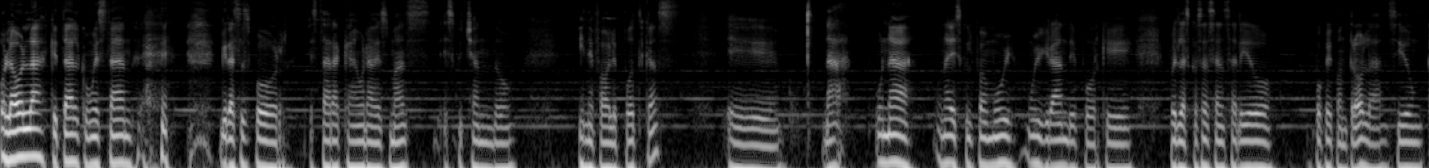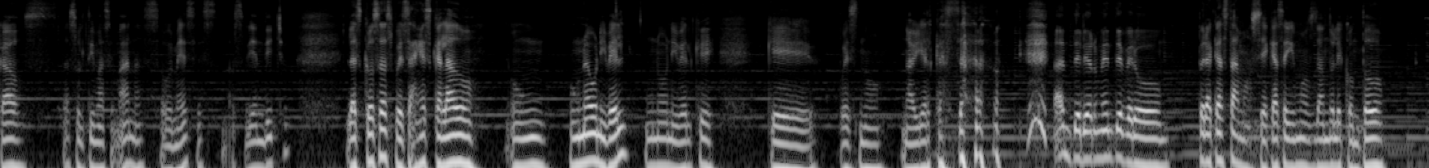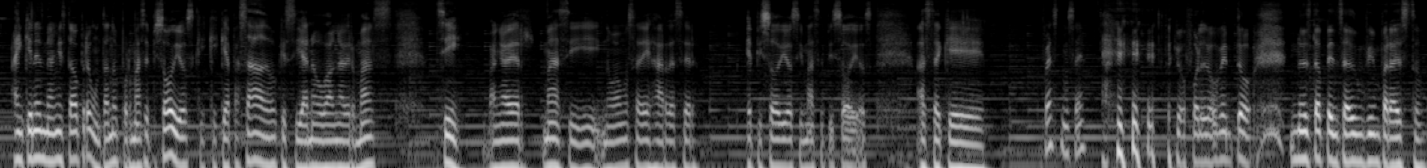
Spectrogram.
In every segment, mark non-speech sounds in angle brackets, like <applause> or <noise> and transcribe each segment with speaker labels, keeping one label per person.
Speaker 1: Hola, hola, ¿qué tal? ¿Cómo están? <laughs> Gracias por estar acá una vez más escuchando Inefable Podcast. Eh, nada, una, una disculpa muy, muy grande porque pues las cosas se han salido un poco de control, han sido un caos las últimas semanas o meses, más bien dicho. Las cosas pues han escalado un, un nuevo nivel, un nuevo nivel que que pues no, no había <laughs> alcanzado anteriormente, pero, pero acá estamos y acá seguimos dándole con todo. Hay quienes me han estado preguntando por más episodios, que qué ha pasado, que si ya no van a haber más. Sí, van a haber más y no vamos a dejar de hacer episodios y más episodios hasta que pues no sé <laughs> pero por el momento no está pensado un fin para esto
